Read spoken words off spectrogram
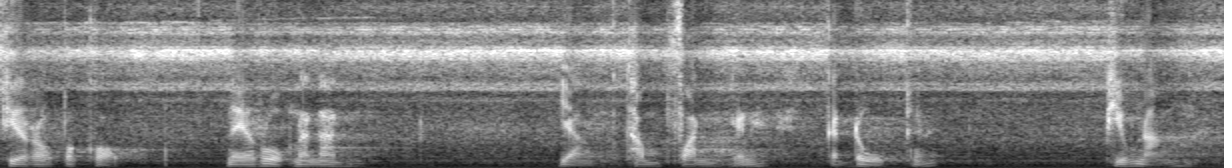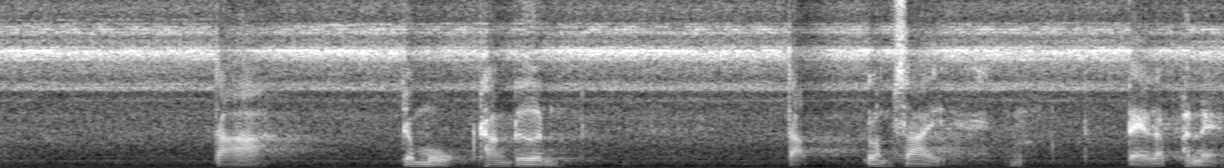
ที่เราประกอบในโรคนั้นๆ อย่างทำฟันอย่างนี้กระดูกอย่างนี้ผิวหนัง ตา จมูกทางเดิน ลำไส้ แต่ละแผนก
